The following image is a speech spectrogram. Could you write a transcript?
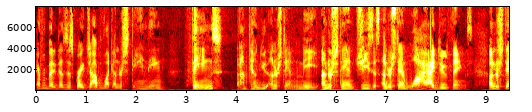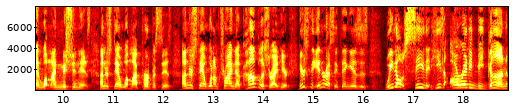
everybody does this great job of like understanding things, but I'm telling you to understand me, understand Jesus, understand why I do things. Understand what my mission is. Understand what my purpose is. Understand what I'm trying to accomplish right here. Here's the interesting thing is, is we don't see that he's already begun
